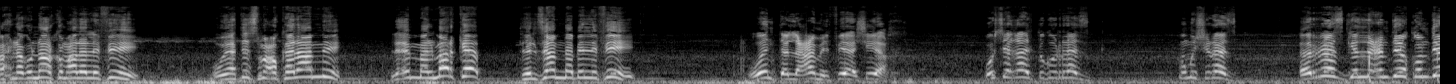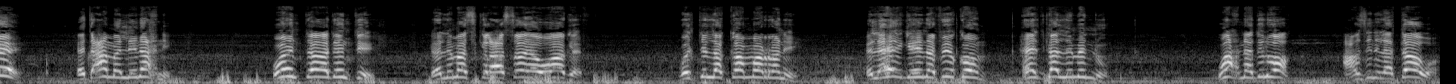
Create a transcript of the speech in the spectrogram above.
إحنا قلنا لكم على اللي فيه. ويا تسمعوا كلامني؟ لإما المركب تلزمنا باللي فيه. وانت اللي عامل فيها شيخ. وشغال تقول رزق. ومش رزق. الرزق اللي عندكم ده اتعمل لنا إحنا وانت يا انت اللي ماسك العصاية وواقف. قلت لك كم مرة أنا اللي هيجي هنا فيكم هيتقل منه. وإحنا دلوقتي عاوزين الأتاوة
